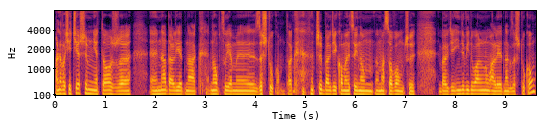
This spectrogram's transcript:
Ale właśnie cieszy mnie to, że e, nadal jednak no, obcujemy ze sztuką, tak? czy bardziej komercyjną, masową, czy bardziej indywidualną, ale jednak ze sztuką.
